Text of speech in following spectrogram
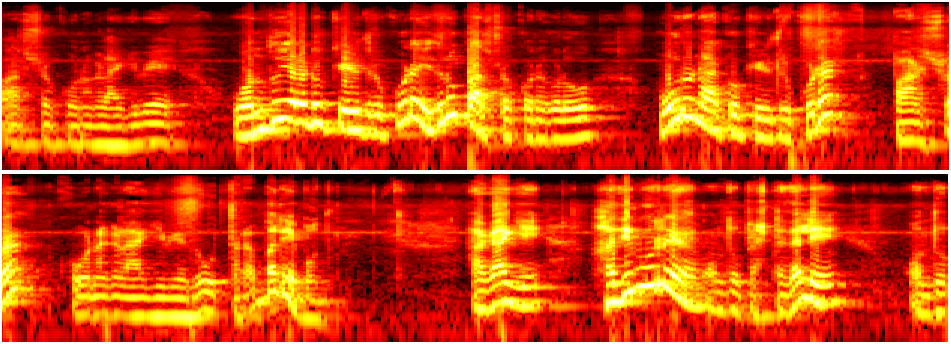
ಪಾರ್ಶ್ವಕೋನಗಳಾಗಿವೆ. ಒಂದು, ಎರಡು ಕೇಳಿದರೂ ಕೂಡ ಇದನ್ನು ಪಾರ್ಶ್ವಕೋನಗಳು. ಮೂರು, ನಾಲ್ಕು ಕೇಳಿದರೂ ಕೂಡ ಪಾರ್ಶ್ವ ಕೋನಗಳಾಗಿವೆ ಎಂದು ಉತ್ತರ ಬರೆಯಬಹುದು. ಹಾಗಾಗಿ ಹದಿಮೂರನೇ ಒಂದು ಪ್ರಶ್ನೆಯಲ್ಲಿ ಒಂದು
